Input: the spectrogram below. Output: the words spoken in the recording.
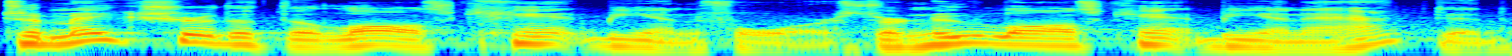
to make sure that the laws can't be enforced or new laws can't be enacted.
